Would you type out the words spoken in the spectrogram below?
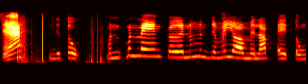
เห็นไห มันจะตก มันมันแรงเกินนะมันจะไม่ยอมไปรับไอ้ตรง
